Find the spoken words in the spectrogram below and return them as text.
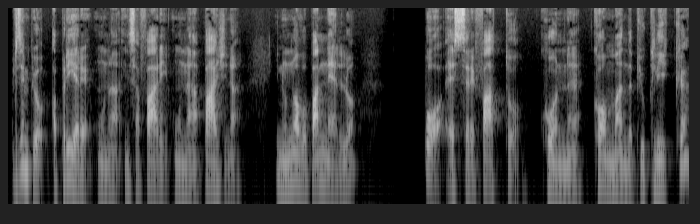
Per esempio, aprire una, in Safari una pagina in un nuovo pannello può essere fatto con command più click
